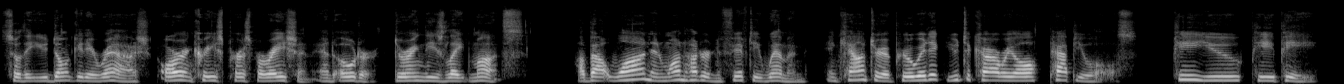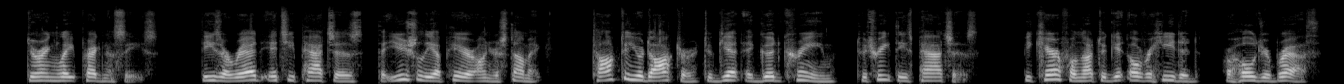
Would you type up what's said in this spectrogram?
so that you don't get a rash or increase perspiration and odor during these late months. About 1 in 150 women encounter pruritic urticarial papules, PUPP, during late pregnancies. These are red, itchy patches that usually appear on your stomach. Talk to your doctor to get a good cream to treat these patches. Be careful not to get overheated or hold your breath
